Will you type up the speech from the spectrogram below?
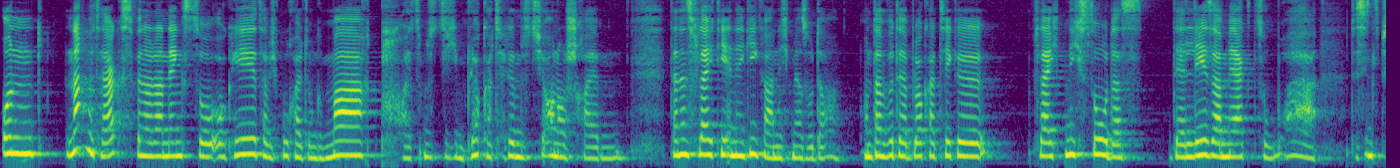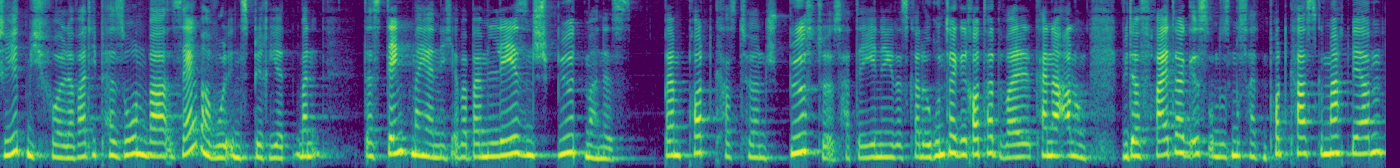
Und nachmittags, wenn du dann denkst, so, okay, jetzt habe ich Buchhaltung gemacht, puh, jetzt müsste ich einen Blogartikel müsste ich auch noch schreiben, dann ist vielleicht die Energie gar nicht mehr so da. Und dann wird der Blogartikel vielleicht nicht so, dass der Leser merkt, so, boah, das inspiriert mich voll. Da war die Person war selber wohl inspiriert. Man, das denkt man ja nicht, aber beim Lesen spürt man es. Beim Podcast hören spürst du es. Hat derjenige das gerade runtergerottert, weil, keine Ahnung, wieder Freitag ist und es muss halt ein Podcast gemacht werden?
